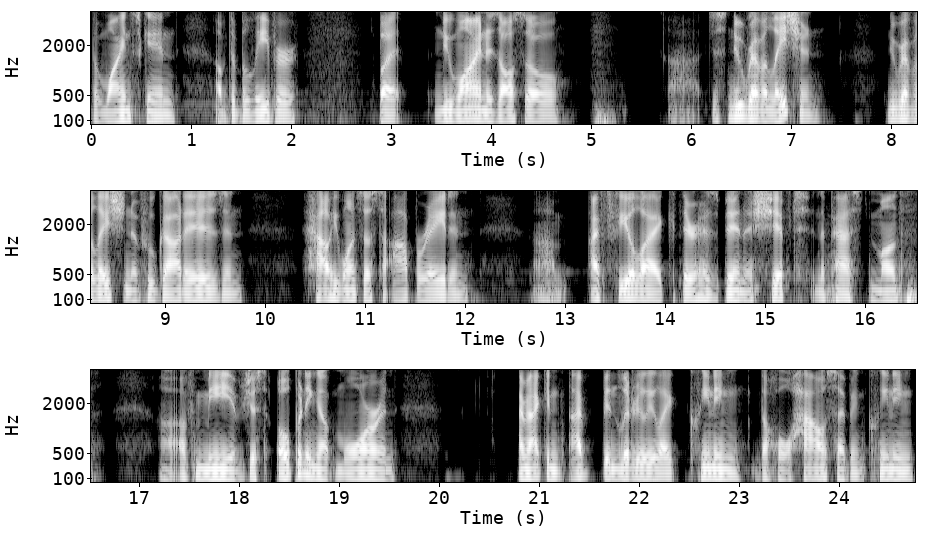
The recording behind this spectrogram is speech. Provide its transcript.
the wineskin of the believer. But new wine is also uh, just new revelation, new revelation of who God is and how He wants us to operate. And um, I feel like there has been a shift in the past month uh, of me of just opening up more and. I mean, I can. I've been literally like cleaning the whole house. I've been cleaning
